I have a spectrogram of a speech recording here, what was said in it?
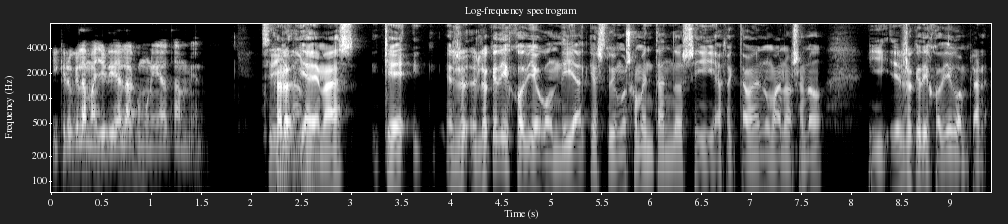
Y creo que la mayoría de la comunidad también. Sí, claro, yo y también. además, que es, es lo que dijo Diego un día, que estuvimos comentando si afectaban en humanos o no, y es lo que dijo Diego, en plan,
